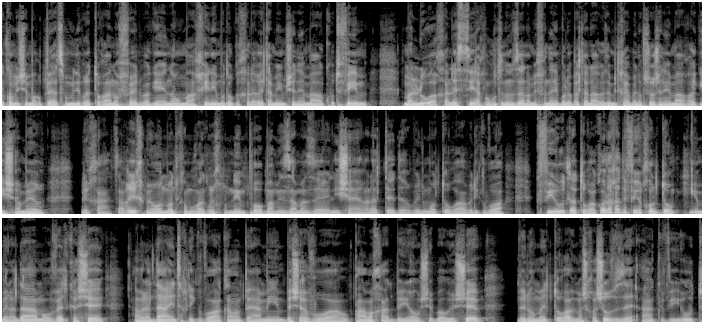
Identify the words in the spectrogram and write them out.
וכל מי שמרפא עצמו מדברי תורה נופל בגיהנום מאכילים אותו כחלרי תמים שנאמר כותפים מלוח עלי שיח ואמרו תנוזל המפנה ליבו לבטלה הרי זה מתחייב בנפשו שנאמר רק יישמר לך. צריך מאוד מאוד כמובן כמו שאנחנו לומדים פה במיזם הזה להישאר על התדר וללמוד תורה ולקבוע כפיות לתורה כל אחד לפי יכולתו. אם בן אדם עובד קשה אבל עדיין צריך לקבוע כמה פעמים בשבוע או פעם אחת ביום שבו הוא יושב ולומד תורה, ומה שחשוב זה הקביעות.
